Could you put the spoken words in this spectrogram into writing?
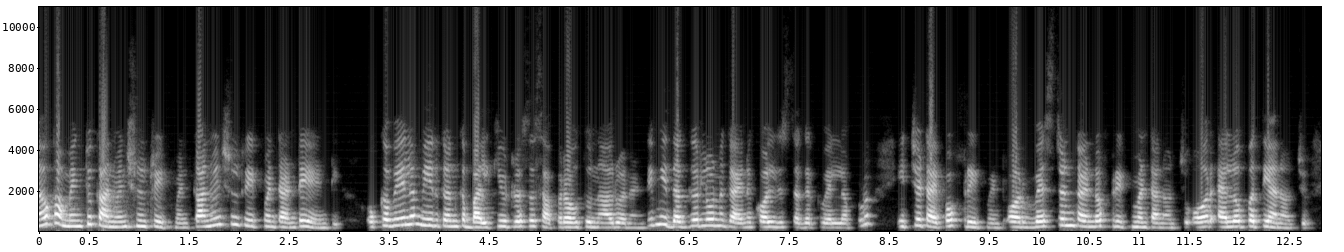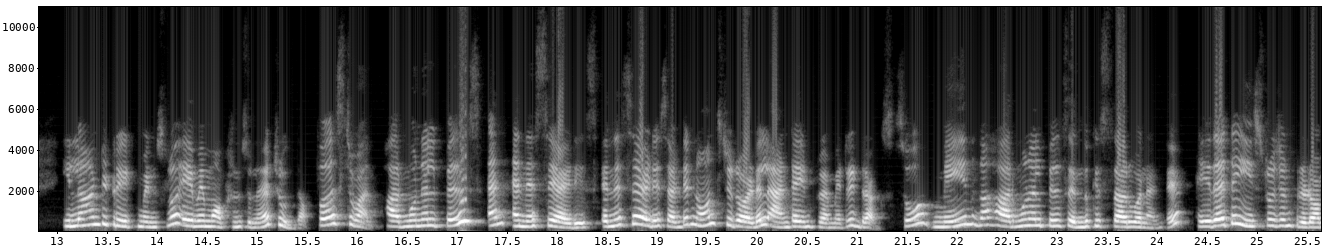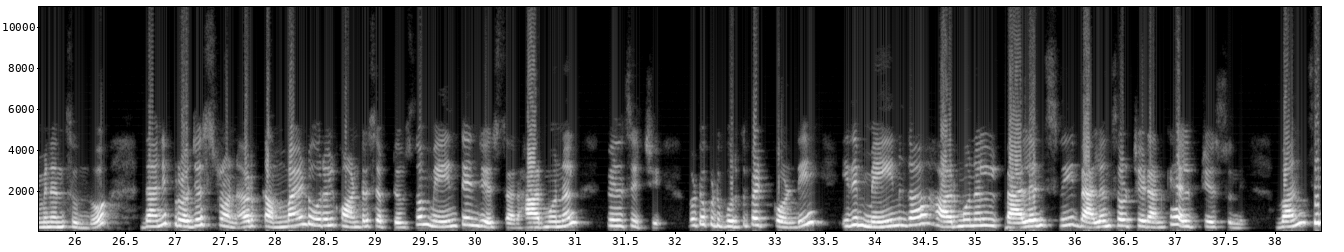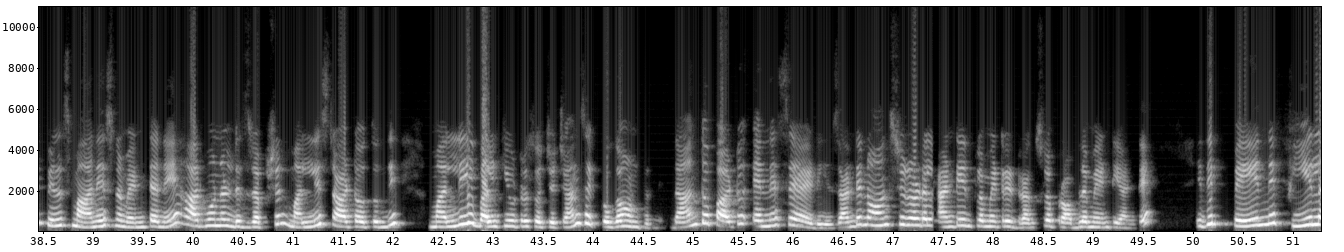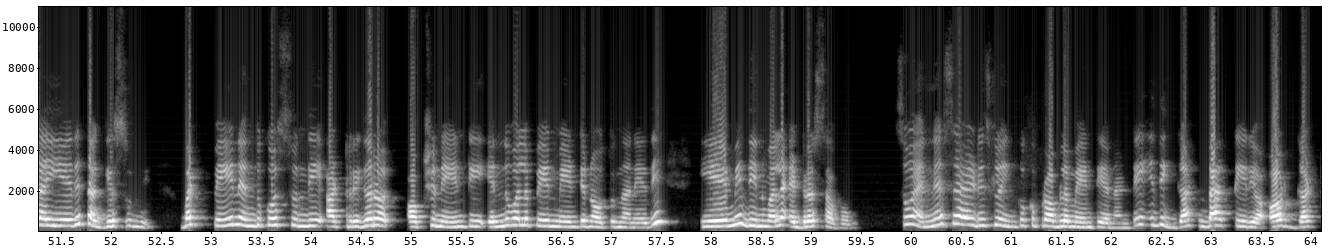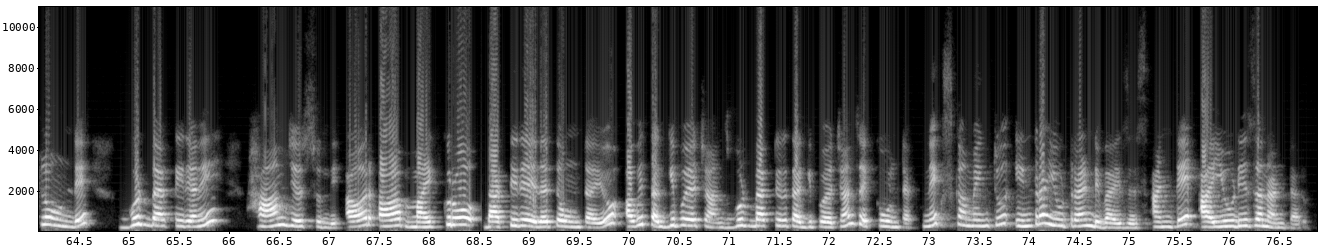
Now coming to conventional treatment conventional treatment అంటే ఏంటి? ఒకవేళ మీరు కనుక బల్క్ యూట్రస్ సఫర్ అవుతున్నారు అని అంటే మీ దగ్గరలో ఉన్న గైనకాలజిస్ట్ దగ్గరికి వెళ్ళినప్పుడు ఇచ్చే type of treatment or western kind of treatment అనొచ్చు ఆర్ అలోపతి అనొచ్చు. ఇలాంటి ట్రీట్మెంట్స్లో ఏమేమి ఆప్షన్స్ ఉన్నాయో చూద్దాం. First one hormonal pills and NSAIDs NSAIDs అంటే non steroidal anti inflammatory drugs so మెయిన్గా హార్మోనల్ పిల్స్ ఎందుకు ఇస్తారు అని అంటే ఏదైతే ఈస్ట్రోజన్ ప్రిడామినెన్స్ ఉందో దాన్ని ప్రొజెస్ట్రాన్ ఆర్ కంబైన్డ్ ఓరల్ కాంట్రసెప్టివ్స్తో మెయింటైన్ చేస్తారు హార్మోనల్ పిల్స్ ఇచ్చి. బట్ ఒకటి గుర్తుపెట్టుకోండి ఇది మెయిన్గా హార్మోనల్ బ్యాలెన్స్ని బ్యాలెన్స్ అవుట్ చేయడానికి హెల్ప్ చేస్తుంది. వన్స్ ఈ పిల్స్ మానేసిన వెంటనే హార్మోనల్ డిస్రప్షన్ మళ్ళీ స్టార్ట్ అవుతుంది మళ్ళీ బల్క్ యూట్రస్ వచ్చే ఛాన్స్ ఎక్కువగా ఉంటుంది. దాంతో పాటు ఎన్ఎస్ఏఐడిస్ అంటే నాన్ స్టిరాయిడల్ యాంటీ ఇన్ఫ్లమేటరీ డ్రగ్స్లో ప్రాబ్లం ఏంటి అంటే ఇది పెయిన్ని ఫీల్ అయ్యేది తగ్గిస్తుంది. బట్ పెయిన్ ఎందుకు వస్తుంది? ఆ ట్రిగర్ ఆప్షన్ ఏంటి? ఎందువల్ల పెయిన్ మెయింటైన్ అవుతుంది అనేది ఏమీ దీనివల్ల అడ్రస్ అవ్వవు. సో ఎన్ఎస్ఐడిస్లో ఇంకొక ప్రాబ్లం ఏంటి అని అంటే ఇది గట్ బ్యాక్టీరియా ఆర్ గట్లో ఉండే గుడ్ బ్యాక్టీరియాని హామ్ చేస్తుంది. ఆర్ ఆ మైక్రో బ్యాక్టీరియా ఏదైతే ఉంటాయో అవి తగ్గిపోయే ఛాన్స్ గుడ్ బ్యాక్టీరియా తగ్గిపోయే ఛాన్స్ ఎక్కువ ఉంటాయి. Next coming to intra uterine devices అంటే ఐయుడీస్ అని అంటారు.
